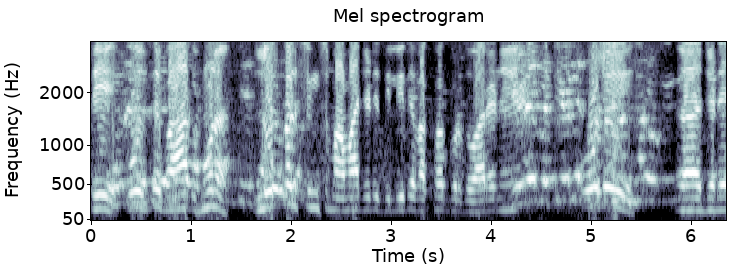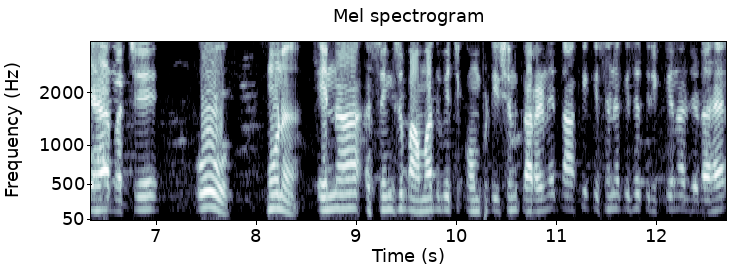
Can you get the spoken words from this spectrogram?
ਤੇ ਉਸ ਦੇ ਬਾਅਦ ਹੁਣ ਲੋਕਲ ਸਿੰਘ ਸਭਾਵਾਂ ਜਿਹੜੇ ਦਿੱਲੀ ਦੇ ਵੱਖ-ਵੱਖ ਗੁਰਦੁਆਰੇ ਨੇ ਉਹਦੇ ਅ, ਜਿਹੜੇ ਹੈ ਬੱਚੇ ਉਹ ਹੁਣ ਇਹਨਾਂ ਸਿੰਘ ਸਭਾਵਾਂ ਦੇ ਵਿੱਚ ਕੰਪੀਟੀਸ਼ਨ ਕਰ ਰਹੇ ਨੇ ਤਾਂ ਕਿ ਕਿਸੇ ਨਾ ਕਿਸੇ ਤਰੀਕੇ ਨਾਲ ਜਿਹੜਾ ਹੈ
